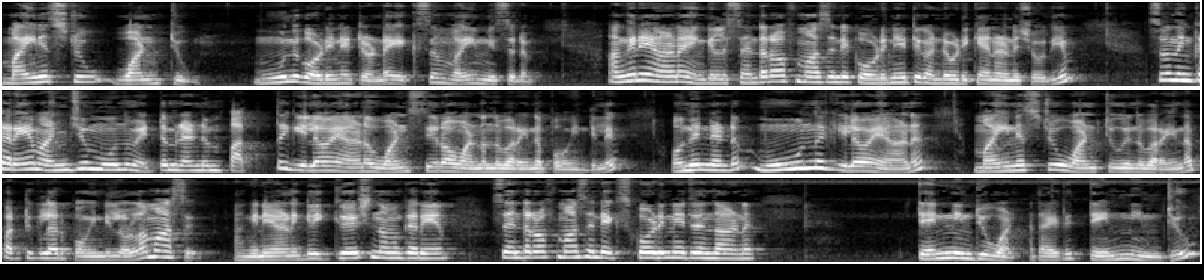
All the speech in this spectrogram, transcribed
minus two one two മൂന്ന് കോർഡിനേറ്റ് ഉണ്ട്. എക്സും വൈ ഇസഡും അങ്ങനെയാണെങ്കിൽ സെന്റർ ഓഫ് മാസിന്റെ കോർഡിനേറ്റ് കണ്ടുപിടിക്കാനാണ് ചോദ്യം. സോ നിങ്ങൾക്കറിയാം അഞ്ചും മൂന്നും എട്ടും രണ്ടും പത്ത് കിലോയാണ് വൺ സീറോ വൺ എന്ന് പറയുന്ന പോയിന്റിൽ ഒന്നും രണ്ടും മൂന്ന് കിലോയാണ് മൈനസ് ടു വൺ ടു എന്ന് പറയുന്ന പർട്ടിക്കുലർ പോയിന്റിലുള്ള മാസ് അങ്ങനെയാണെങ്കിൽ ഇക്വേഷൻ നമുക്കറിയാം. സെന്റർ ഓഫ് മാസിന്റെ എക്സ് കോർഡിനേറ്റ് എന്താണ്? ടെൻ ഇന്റു വൺ അതായത് ടെൻ ഇന്റു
